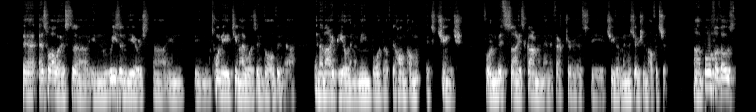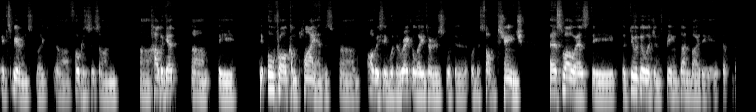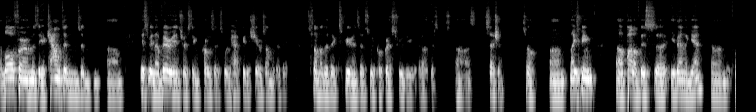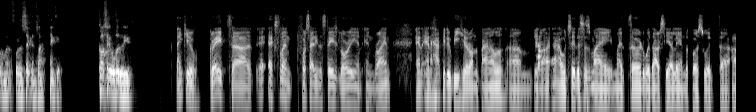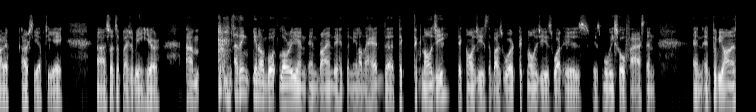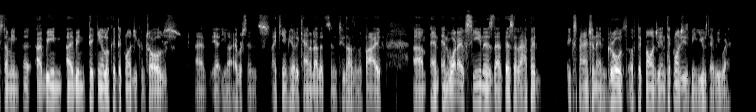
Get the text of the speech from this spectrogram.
as well as in recent years, in, in 2018, I was involved in, a, in an IPO in the main board of the Hong Kong Exchange for a mid-sized garment manufacturer as the chief administration officer. Uh, both of those experience like uh, focuses on uh, how to get um, the the overall compliance, um, obviously with the regulators, with the with the stock exchange, as well as the the due diligence being done by the the, the law firms, the accountants, and um, it's been a very interesting process. We're happy to share some of the some of the experience as we progress through the uh, this uh, session. So um, nice being uh, part of this uh, event again um, for, for a second time. Thank you. Kosei, over to you. Thank you. Great, uh, excellent for setting the stage, Laurie and, and Brian, and and happy to be here on the panel. Um, you know, I, I, would say this is my my third with RCLA and the first with uh, RF, RCFTA. Uh, so it's a pleasure being here. Um, I think you know both Laurie and, and Brian they hit the nail on the head. Uh, te- technology, technology is the buzzword. Technology is what is is moving so fast, and and and to be honest, I mean, uh, I've been I've been taking a look at technology controls, uh, you know, ever since I came here to Canada. That's in 2005, um, and and what I've seen is that there's a rapid expansion and growth of technology, and technology is being used everywhere.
